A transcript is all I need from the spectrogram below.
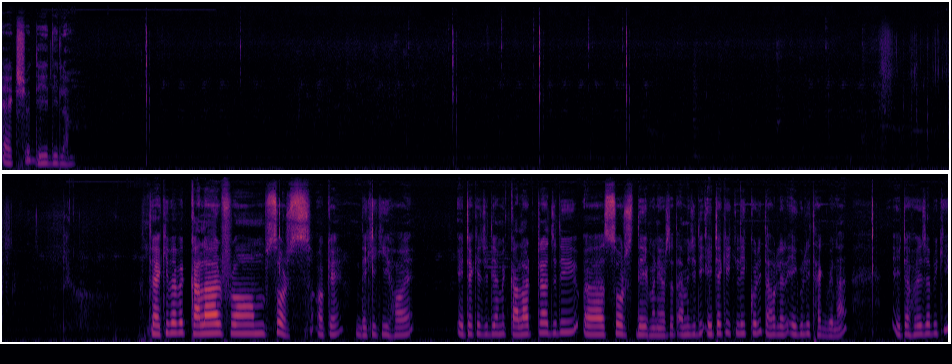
একশো দিয়ে দিলাম। তো একইভাবে কালার ফ্রম সোর্স ওকে দেখি কি হয়। এটাকে যদি আমি কালারটা যদি সোর্স দেই মানে অর্থাৎ আমি যদি এটাকে ক্লিক করি, তাহলে এগুলি থাকবে না। এটা হয়ে যাবে কি?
